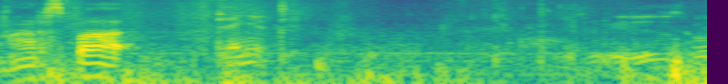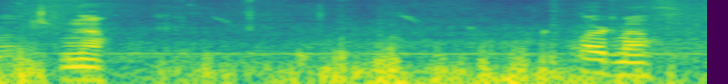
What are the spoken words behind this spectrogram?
Not a spot. Dang it. It is a spot? No. Largemouth.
